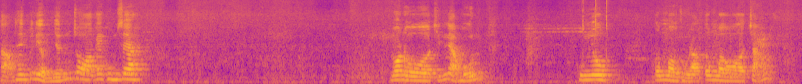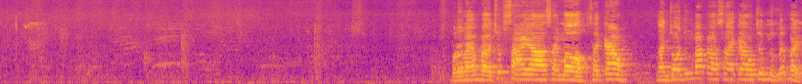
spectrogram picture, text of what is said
tạo thêm cái điểm nhấn cho cái khung xe. Model 904 khung nhôm. Tông màu chủ đạo tông màu trắng. Và lần này em về trước size à, size M, size cao. Dành cho những bác à, size cao trên 1m7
